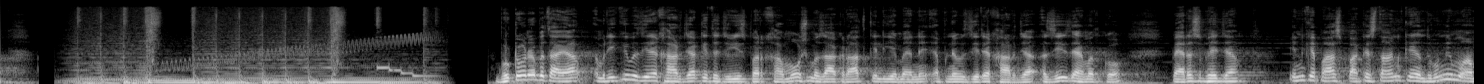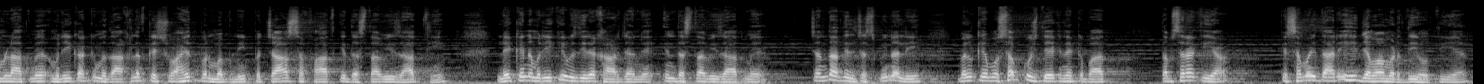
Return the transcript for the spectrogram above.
भुट्टो ने बताया, अमरीकी वज़ीर खारजा की तजवीज़ पर खामोश मज़ाक के लिए मैंने अपने वज़ीर खारजा अज़ीज़ अहमद को पेरिस भेजा। इनके पास पाकिस्तान के अंदरूनी मामला में अमरीका की मदाखलत के शवाहद पर मबनी पचास सफ़ात की दस्तावीज़ा थीं, लेकिन अमरीकी वज़ीर खारजा ने इन दस्तावीज़ा में चंदा दिलचस्पी न ली, बल्कि वो सब कुछ देखने के बाद तबसरा किया कि समझदारी ही जमा मर्दी होती है।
